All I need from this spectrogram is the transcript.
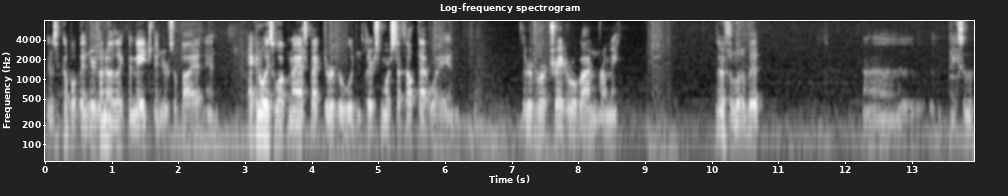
There's a couple vendors. I know like the mage vendors will buy it, and I can always walk my ass back to Riverwood and clear some more stuff out that way, and the River Trader will buy them from me. They're worth a little bit. Uh, make some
